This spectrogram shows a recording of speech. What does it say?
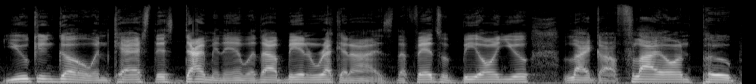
you can go and cash this diamond in without being recognized. The feds would be on you like a fly on poop.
